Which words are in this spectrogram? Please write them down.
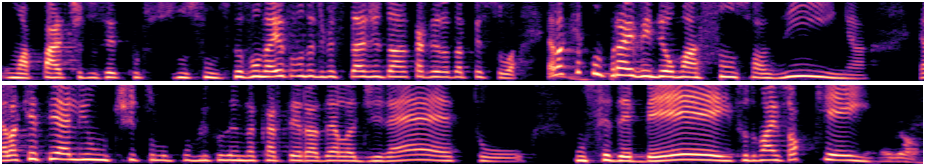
uma parte dos recursos nos fundos. Daí eu falando da diversidade da carteira da pessoa. Ela quer comprar e vender uma ação sozinha, ela quer ter ali um título público dentro da carteira dela direto, um CDB e tudo mais, ok. Legal.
